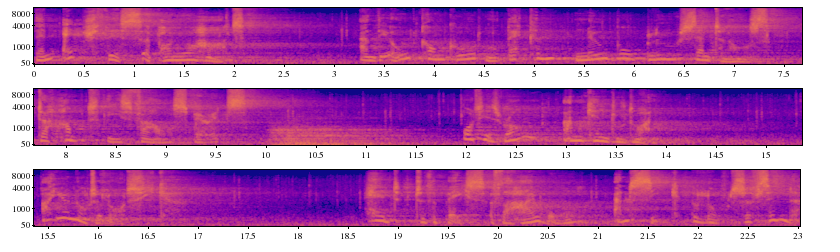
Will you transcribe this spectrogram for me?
then etch this upon your heart, and the old Concord will beckon noble blue sentinels to hunt these foul spirits. What is wrong, unkindled one? Are you not a Lord Seeker? Head to the base of the high wall and seek the Lords of Cinder.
